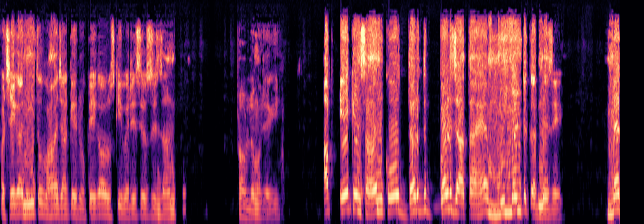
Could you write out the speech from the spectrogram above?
पचेगा नहीं तो वहाँ जाके रुकेगा और उसकी वजह से उस इंसान को प्रॉब्लम हो जाएगी। अब एक इंसान को दर्द बढ़ जाता है मूवमेंट करने से। मैं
